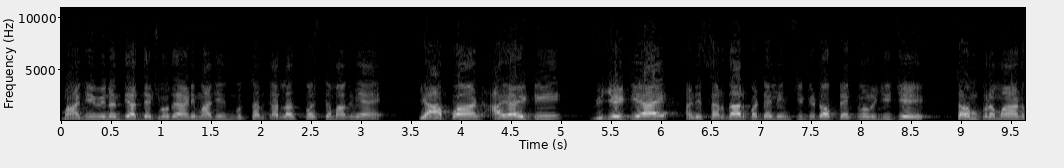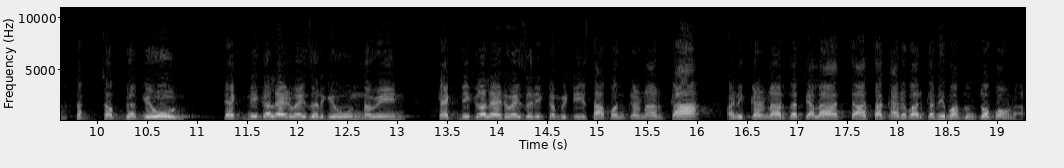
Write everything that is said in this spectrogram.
माझी विनंती अध्यक्ष महोदय आणि माझी सरकारला स्पष्ट मागणी आहे की आपण आय आय टी विजेटीआय आणि सरदार पटेल इन्स्टिट्यूट ऑफ टेक्नॉलॉजीचे समप्रमाण सभ्य घेऊन टेक्निकल ऍडवायझर घेऊन नवीन टेक्निकल ऍडवायझरी कमिटी स्थापन करणार का? आणि करणार तर त्याला त्याचा कारभार कधीपासून सोपवणार?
